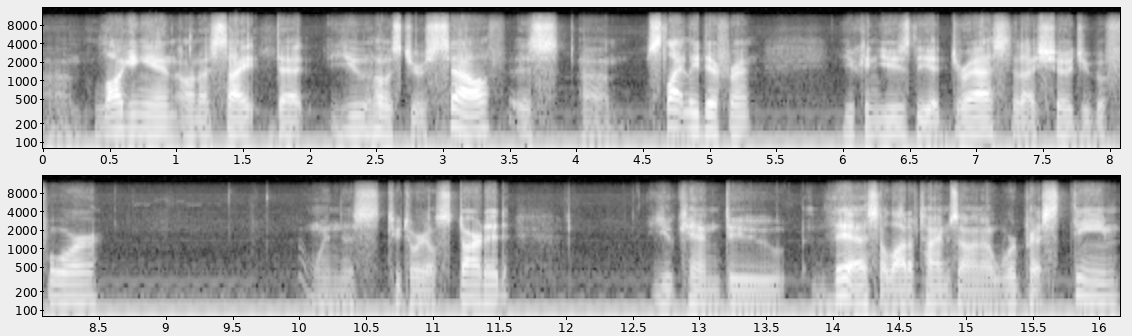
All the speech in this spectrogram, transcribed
Um, logging in on a site that you host yourself is um, slightly different. You can use the address that I showed you before when this tutorial started you can do this a lot of times on a WordPress theme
